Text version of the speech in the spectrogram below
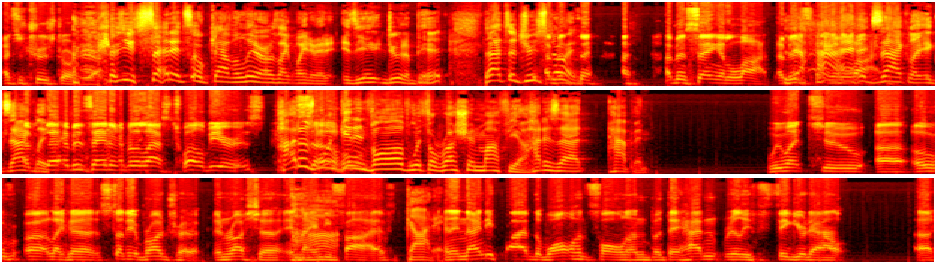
That's a true story. Yeah. Because you said it so cavalier, I was like, wait a minute, is he doing a bit? That's a true I've story. been, say- I've- I've been saying it a lot. I've been saying it a Yeah, lot. exactly, exactly. I've, I've been saying it for the last 12 years. How does So- one get involved with the Russian mafia? How does that happen? We went to uh, over uh, like a study abroad trip in Russia in '95. Ah, got it. And in '95, the wall had fallen, but they hadn't really figured out uh,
